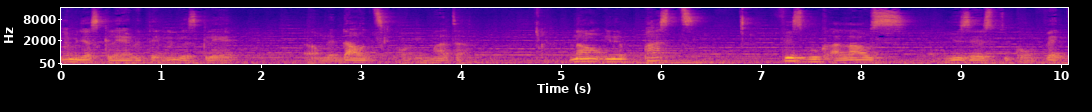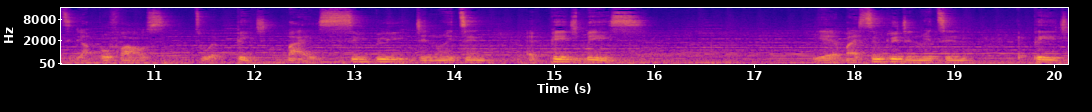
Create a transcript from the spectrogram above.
let me just clear everything. Let me just clear um, the doubts of the matter. Now, in the past, Facebook allows users to convert their profiles to a page by simply generating a page base. Yeah, by simply generating a page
